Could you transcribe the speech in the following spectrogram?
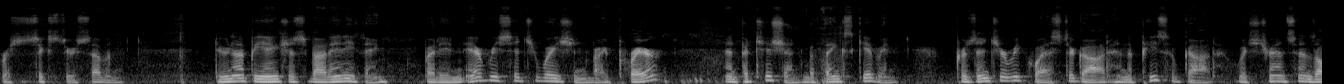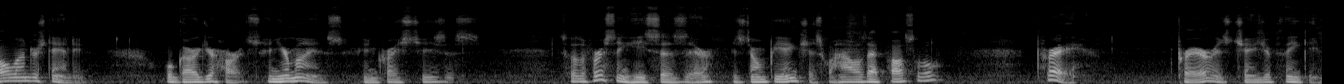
verses 6 through 7. Do not be anxious about anything, but in every situation, by prayer and petition with thanksgiving, present your requests to God, and the peace of God, which transcends all understanding, will guard your hearts and your minds in Christ Jesus. So the first thing he says there is don't be anxious. Well, how is that possible? Pray. Prayer is change of thinking.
